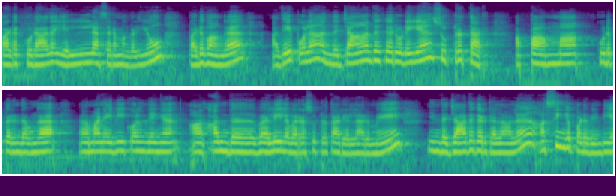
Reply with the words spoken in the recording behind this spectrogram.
படக்கூடாத எல்லா சிரமங்களையும் படுவாங்க. அதே போல் அந்த ஜாதகருடைய சுற்றத்தார் அப்பா அம்மா கூட பிறந்தவங்க மனைவி குழந்தைங்க அ- அந்த வழியில் வர்ற சுற்றத்தார் எல்லாருமே இந்த ஜாதகர்களால் அசிங்கப்பட வேண்டிய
